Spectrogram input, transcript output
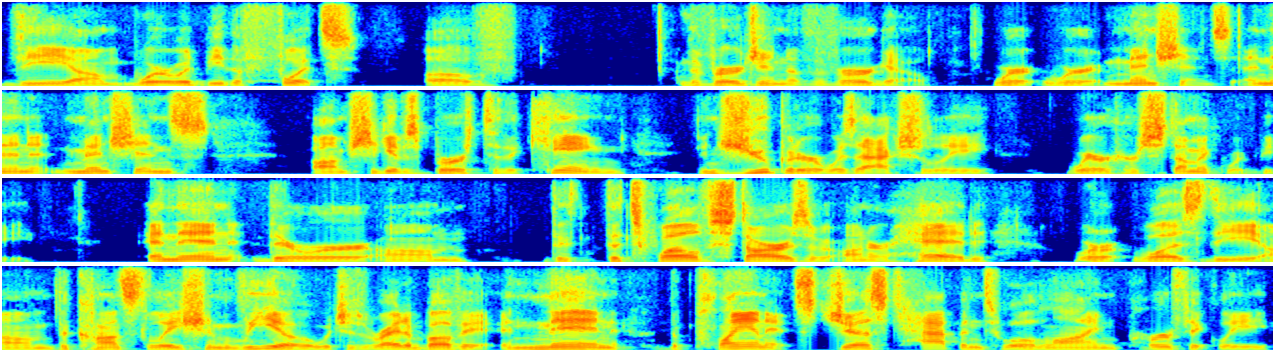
the um where would be the foot of the virgin of the Virgo where where it mentions and then it mentions um, she gives birth to the king, and Jupiter was actually where her stomach would be. And then there were um, the the twelve stars on her head were was the um, the constellation Leo, which is right above it, and then the planets just happened to align perfectly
